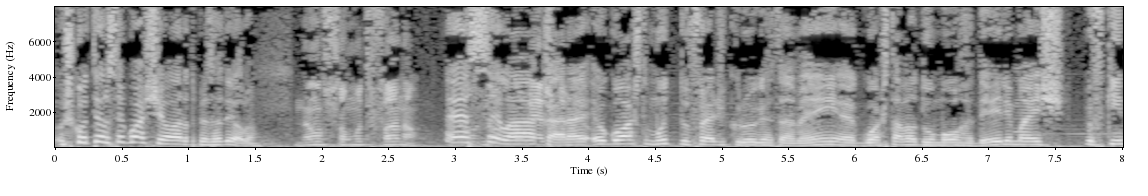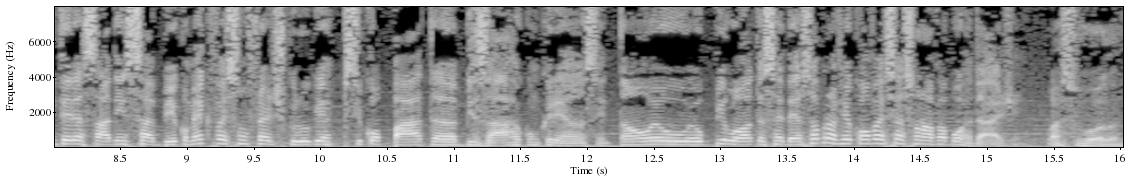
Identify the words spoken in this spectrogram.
O escoteiro, você gosta de Hora do Pesadelo? Não sou muito fã, não. É, Não, sei não, lá, não cara. Eu gosto muito do Fred Krueger também. eu gostava do humor dele, mas eu fiquei interessado em saber como é que vai ser um Fred Krueger psicopata, bizarro com criança. Então eu, eu piloto essa ideia só pra ver qual vai ser a sua nova abordagem. Passo rola.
